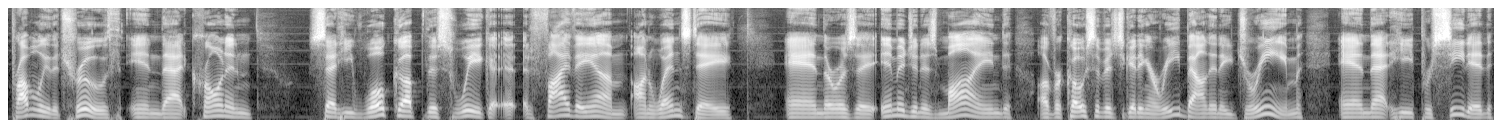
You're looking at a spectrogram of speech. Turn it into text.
probably the truth in that Cronin said he woke up this week at 5 a.m. on Wednesday and there was an image in his mind of Rakocevic getting a rebound in a dream, and that he proceeded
